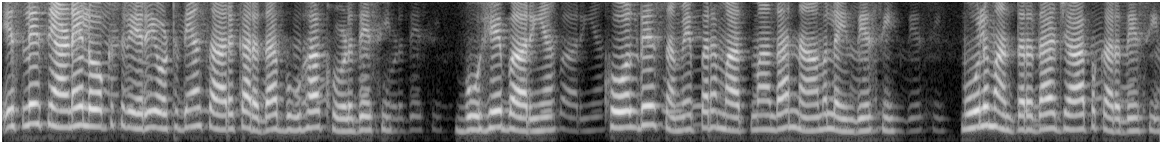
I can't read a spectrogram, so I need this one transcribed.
ਇਸ ਲਈ ਸਿਆਣੇ ਲੋਕ ਸਵੇਰੇ ਉੱਠਦਿਆਂ ਸਾਰ ਘਰ ਦਾ ਬੂਹਾ ਖੋਲਦੇ ਸੀ। ਬੂਹੇ ਬਾਰੀਆਂ ਖੋਲਦੇ ਸਮੇਂ ਪਰਮਾਤਮਾ ਦਾ ਨਾਮ ਲੈਂਦੇ ਸੀ। ਮੂਲ ਮੰਤਰ ਦਾ ਜਾਪ ਕਰਦੇ ਸੀ।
